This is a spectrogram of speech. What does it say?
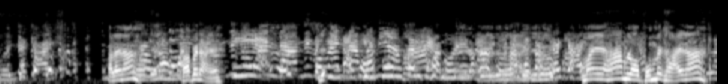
เลยแยกย้ายอะไรนะ พาไปไหน นี่ไงนี่ก็กินกินกุ้งเส้นสุพรรณบุรีแล้วก็ต่างคนต่างแยกย้ายไม่ห้ามหลอกผมไปขายนะไล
